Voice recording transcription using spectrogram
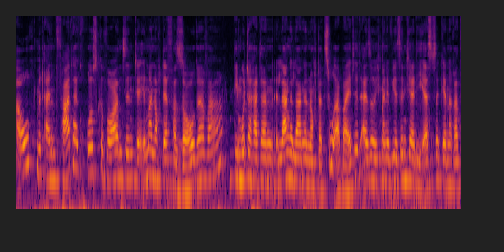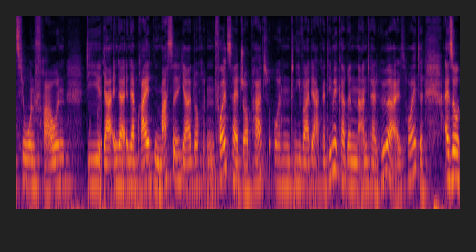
auch mit einem Vater groß geworden sind, der immer noch der Versorger war. Die Mutter hat dann lange, lange noch dazu arbeitet. Also ich meine, wir sind ja die erste erste Generation Frauen, die ja in der, in der breiten Masse ja doch einen Vollzeitjob hat und nie war der Akademikerinnenanteil höher als heute. Also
